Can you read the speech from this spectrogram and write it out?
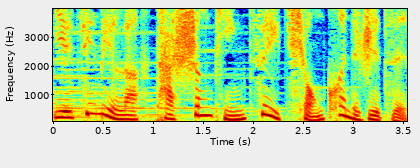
也经历了她生平最穷困的日子。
